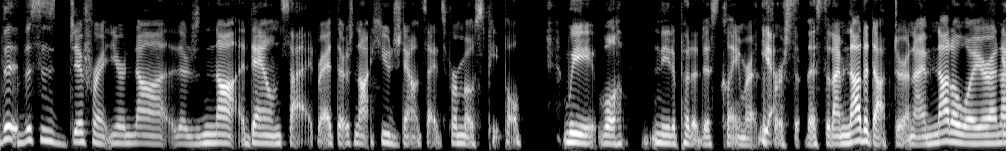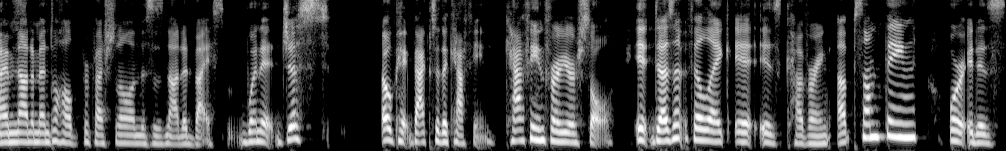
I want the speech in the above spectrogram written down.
th- this is different. You're not there's not a downside right? There's not huge downsides for most people we will need to put a disclaimer at the Yes. first of this that i'm not a doctor and i'm not a lawyer and i'm not a mental health professional and this is not advice. When it just okay back to the caffeine caffeine for your soul. It doesn't feel like it is covering up something or it is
